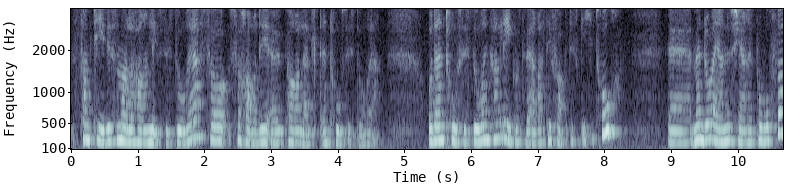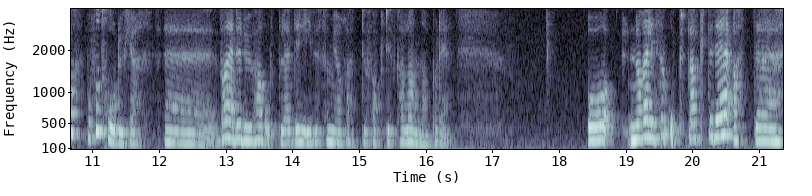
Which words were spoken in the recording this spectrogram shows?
samtidig som alle har en livshistorie, så, så har de òg parallelt en troshistorie. Og den troshistorien kan like godt være at de faktisk ikke tror. Eh, men da er jeg nysgjerrig på hvorfor. Hvorfor tror du ikke? Eh, hva er det du har opplevd i livet som gjør at du faktisk har landa på det? Og når jeg liksom oppdagte det, at eh,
